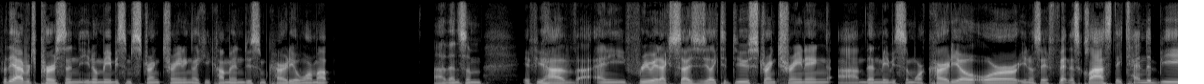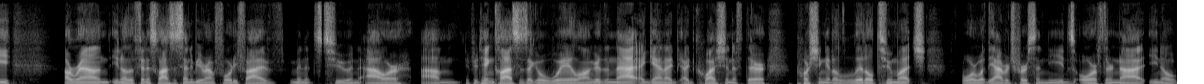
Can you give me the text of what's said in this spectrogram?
for the average person, you know, maybe some strength training, like you come in, do some cardio warm up, uh, then some. If you have uh, any free weight exercises you like to do, strength training, um, then maybe some more cardio, or you know, say a fitness class. They tend to be around you know the fitness classes tend to be around 45 minutes to an hour. Um, if you're taking classes that go way longer than that again I'd, I'd question if they're pushing it a little too much for what the average person needs or if they're not you know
